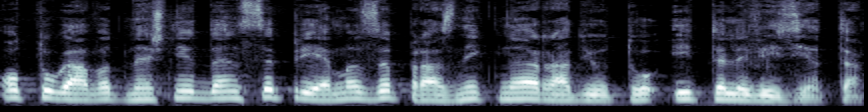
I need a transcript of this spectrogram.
От тогава днешния ден се приема за празник на радиото и телевизията.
